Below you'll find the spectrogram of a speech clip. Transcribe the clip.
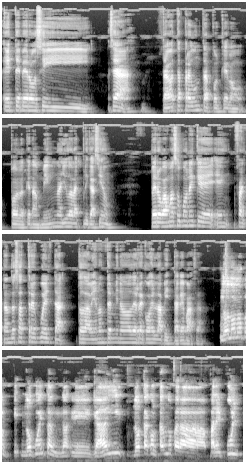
Este, pero si. O sea, te hago estas preguntas porque lo, porque también ayuda a la explicación. Pero vamos a suponer que en, faltando esas tres vueltas, todavía no han terminado de recoger la pista. ¿Qué pasa? No, no, no, porque no cuentan, eh, ya ahí no está contando para, para el pool.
